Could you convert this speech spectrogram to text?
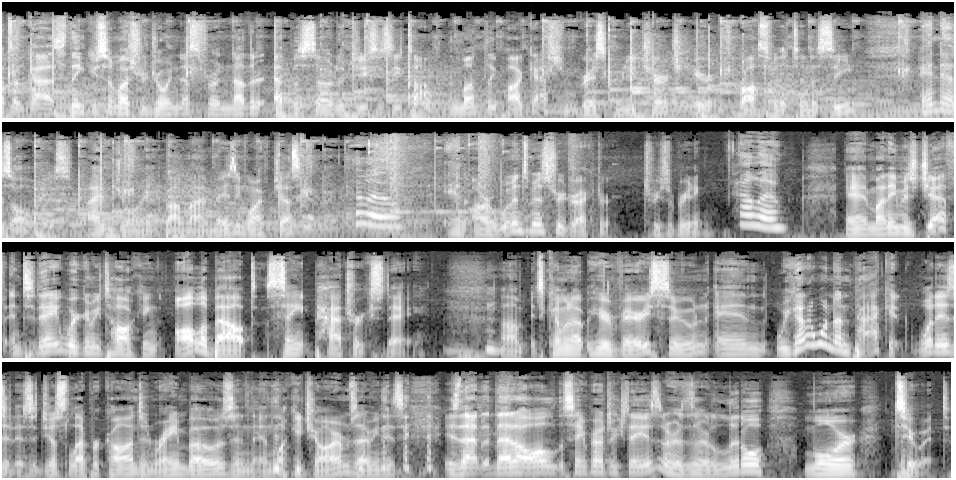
what's up, guys? Thank you so much for joining us for another episode of GCC Talk, the monthly podcast from Grace Community Church here in Crossville, Tennessee. And as always, I am joined by my amazing wife, Jessica, Hello. and our women's ministry director, Teresa Breeding. Hello. And my name is Jeff, and today we're going to be talking all about St. Patrick's Day. um, it's coming up here very soon, and we kind of want to unpack it. What is it? Is it just leprechauns and rainbows and, and Lucky Charms? I mean, is, is that that all St. Patrick's Day is, or is there a little more to it?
